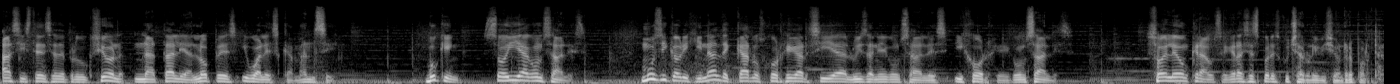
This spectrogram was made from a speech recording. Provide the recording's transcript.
Asistencia de producción, Natalia López y Waleska Mansi. Booking, Soía González. Música original de Carlos Jorge García, Luis Daniel González y Jorge González. Soy León Krause, gracias por escuchar Univisión Reporta.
